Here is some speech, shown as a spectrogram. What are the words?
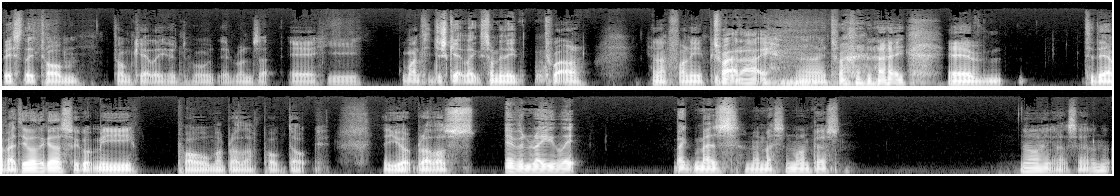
Basically, Tom Tom Kelly, who, who runs it, uh, he wanted to just get like some of the Twitter kind of funny people. Twitter at Aye, Twitter, aye. Um, to do a video together. So we got me, Paul, my brother, Paul Doc, the York brothers, Evan Riley, Big Miz. Am I missing one person? No, I think that's it, isn't it?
